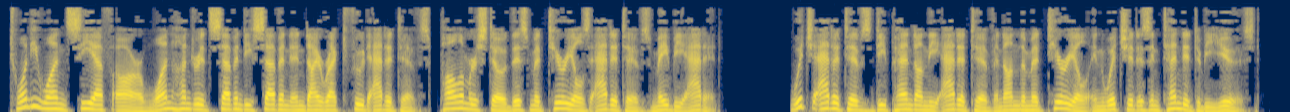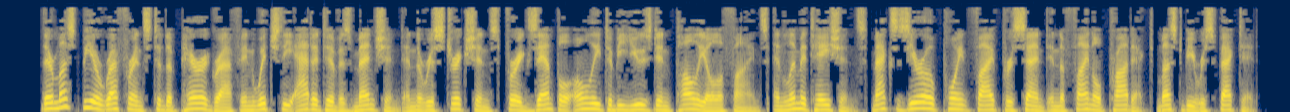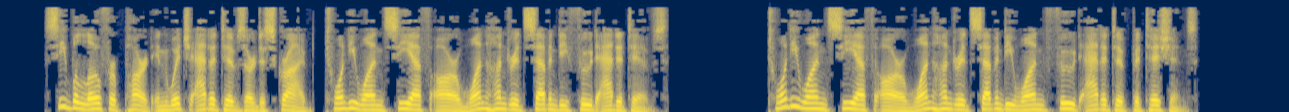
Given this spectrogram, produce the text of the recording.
21 CFR 177 Indirect food additives, polymersto This material's additives may be added. Which additives depend on the additive and on the material in which it is intended to be used. There must be a reference to the paragraph in which the additive is mentioned and the restrictions for example only to be used in polyolefines and limitations max 0.5% in the final product must be respected. See below for part in which additives are described, 21 CFR 170 Food additives. 21 CFR 171 Food additive petitions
